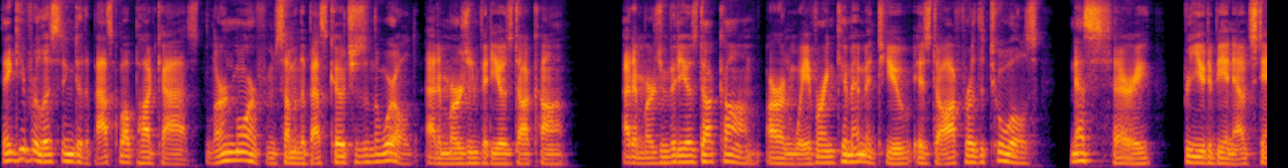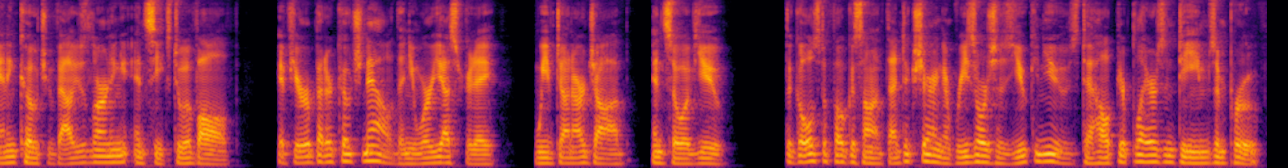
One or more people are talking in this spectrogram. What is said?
Thank you for listening to the Basketball Podcast. Learn more from some of the best coaches in the world at immersionvideos.com. At immersionvideos.com, our unwavering commitment to you is to offer the tools necessary for you to be an outstanding coach who values learning and seeks to evolve. If you're a better coach now than you were yesterday, we've done our job, and so have you. The goal is to focus on authentic sharing of resources you can use to help your players and teams improve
